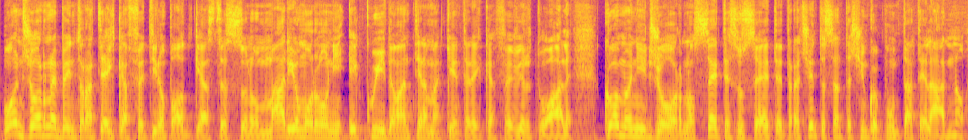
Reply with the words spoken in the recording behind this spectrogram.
Buongiorno e bentornati al Caffettino Podcast, sono Mario Moroni e qui davanti alla macchinetta del caffè virtuale. Come ogni giorno, 7 su 7, 365 puntate l'anno,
